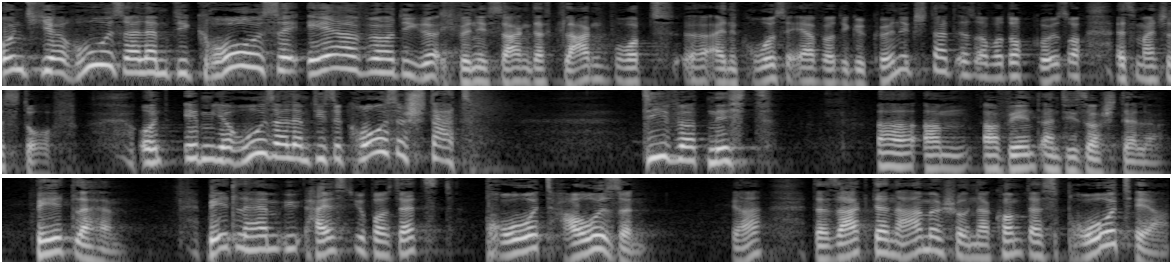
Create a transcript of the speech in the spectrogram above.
Und Jerusalem, die große, ehrwürdige, ich will nicht sagen, dass Klagenwort äh, eine große, ehrwürdige Königsstadt ist, aber doch größer als manches Dorf. Und eben Jerusalem, diese große Stadt, die wird nicht äh, ähm, erwähnt an dieser Stelle. Bethlehem. Bethlehem heißt übersetzt Brothausen. Ja, da sagt der Name schon, da kommt das Brot her.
